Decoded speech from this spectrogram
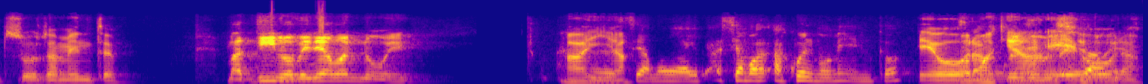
assolutamente. Ma Dino, veniamo a noi. Eh, siamo, siamo, a quel momento. E ora, ma che ansia, ora.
